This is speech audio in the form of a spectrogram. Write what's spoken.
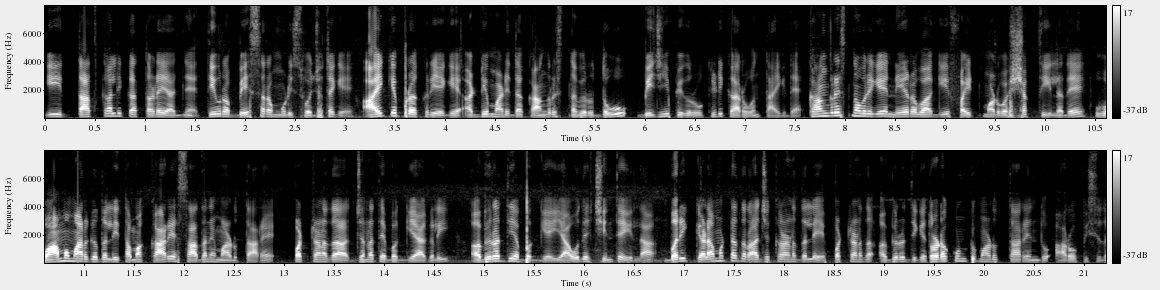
ಈ ತಾತ್ಕಾಲಿಕ ತಡೆಯಾಜ್ಞೆ ತೀವ್ರ ಬೇಸರ ಮೂಡಿಸುವ ಜೊತೆಗೆ ಆಯ್ಕೆ ಪ್ರಕ್ರಿಯೆಗೆ ಅಡ್ಡಿ ಮಾಡಿದ ಕಾಂಗ್ರೆಸ್ನ ವಿರುದ್ಧವೂ ಬಿಜೆಪಿಗರು ಕಿಡಿಕಾರುವಂತಾಗಿದೆ. ಕಾಂಗ್ರೆಸ್ನವರಿಗೆ ನೇರವಾಗಿ ಫೈಟ್ ಮಾಡುವ ಶಕ್ತಿ ಇಲ್ಲದೆ ವಾಮ ಮಾರ್ಗದಲ್ಲಿ ತಮ್ಮ ಕಾರ್ಯ ಸಾಧನೆ ಮಾಡುತ್ತಾರೆ. ಪಟ್ಟಣದ ಜನತೆ ಬಗ್ಗೆ ಆಗಲಿ, ಅಭಿವೃದ್ಧಿಯ ಬಗ್ಗೆ ಯಾವುದೇ ಚಿಂತೆ ಇಲ್ಲ. ಬರೀ ಕೆಳಮಟ್ಟದ ರಾಜಕಾರಣದಲ್ಲೇ ಪಟ್ಟಣದ ಅಭಿವೃದ್ಧಿಗೆ ತೊಡಕುಂಟು ಮಾಡುತ್ತಾರೆಂದು ಆರೋಪಿಸಿದ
